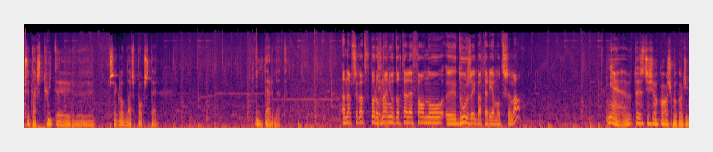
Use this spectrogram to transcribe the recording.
czytać tweety, przeglądać pocztę, internet. A na przykład w porównaniu do telefonu dłużej bateria mu trzyma? Nie, to jest gdzieś około 8 godzin.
